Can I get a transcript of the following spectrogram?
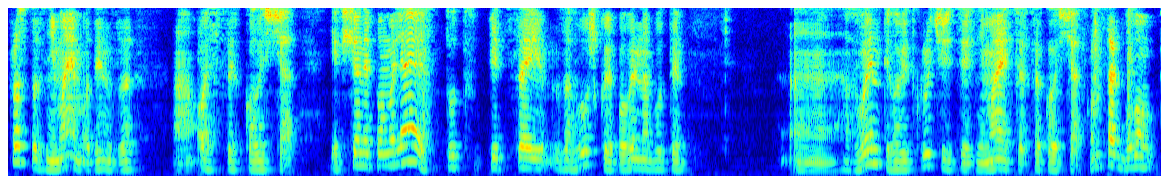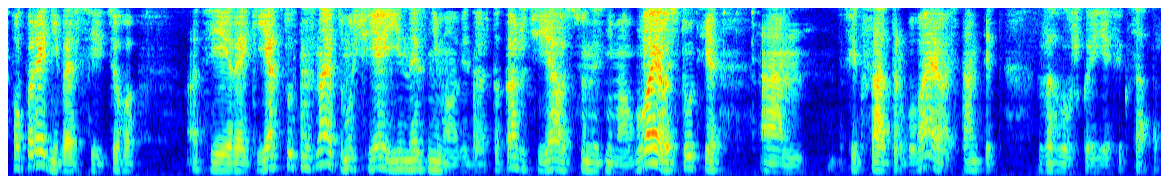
просто знімаємо один з а, ось цих колещат. Якщо не помиляюсь, тут під цією заглушкою повинна бути е, гвинт, його відкручується і знімається це колещатко. Ну так було в попередній версії цього цієї рейки. Я тут не знаю, тому що я її не знімав, відверто кажучи, я ось цю не знімав. Буває, ось тут є ем, фіксатор, буває, ось там під заглушкою є фіксатор.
